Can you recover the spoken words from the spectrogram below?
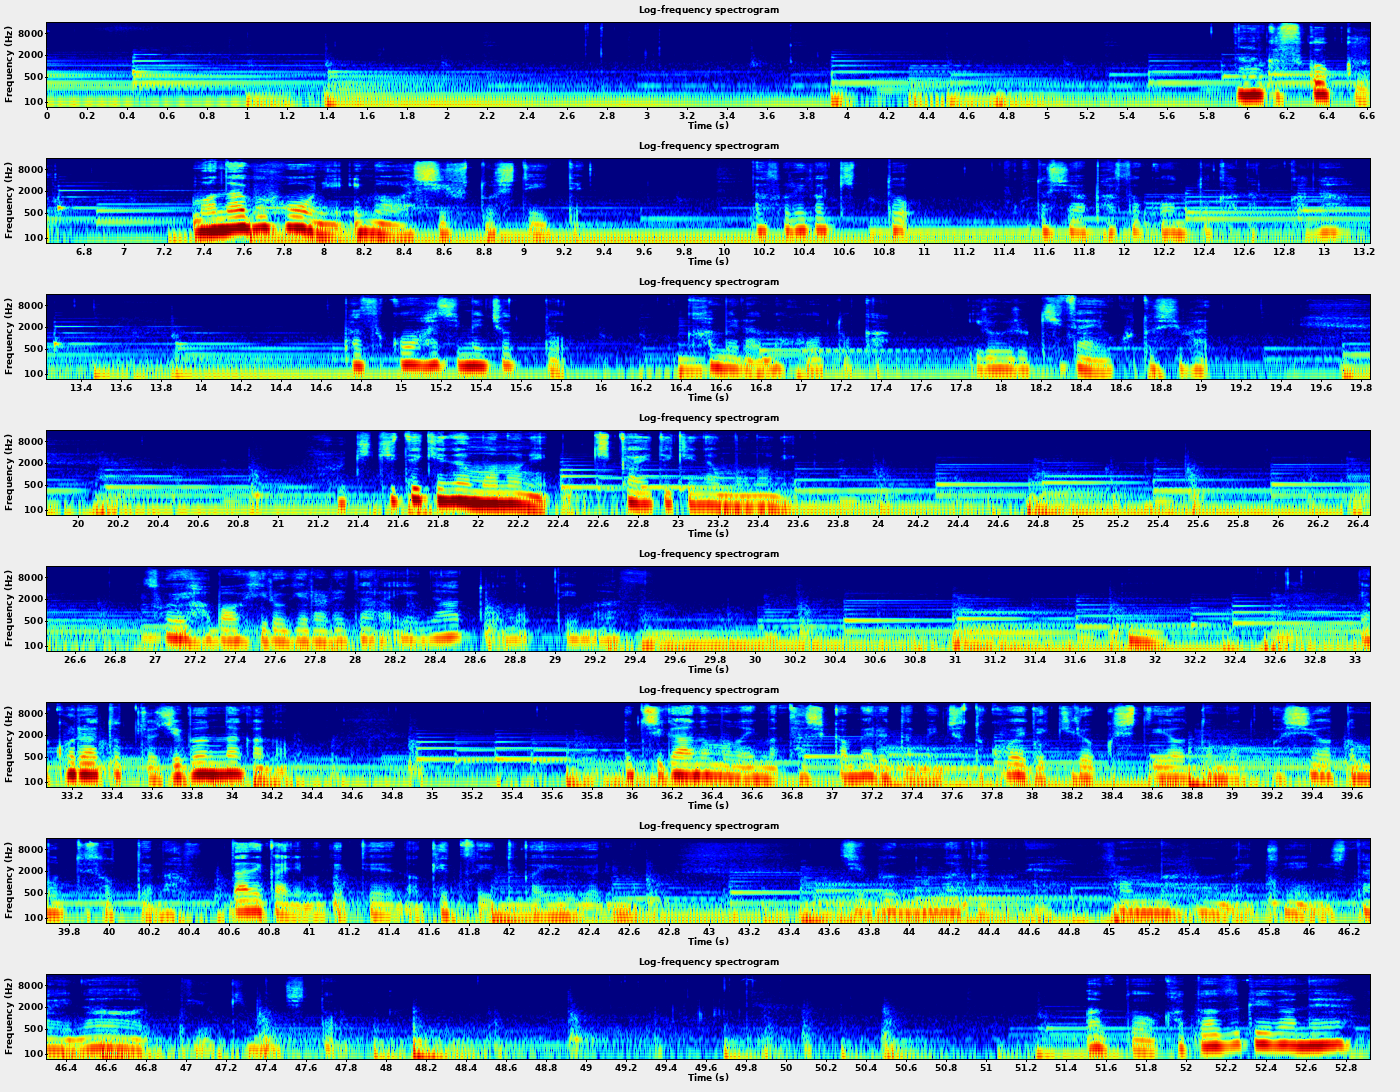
なんかすごく学ぶ方に今はシフトしていて。それがきっと今年はパソコンとかなのかな。パソコンはじめちょっとカメラの方とかいろいろ機材を今年は機器的なものに機械的なものにそういう幅を広げられたらいいなと思っています。うん、いやこれはちょっと自分の中の内側のものを今確かめるためにちょっと声で記録してようと思しようと思って撮ってます。誰かに向けての決意とかいうよりも。自分の中のねそんな風な一年にしたいなっていう気持ちと。あと片付けがね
